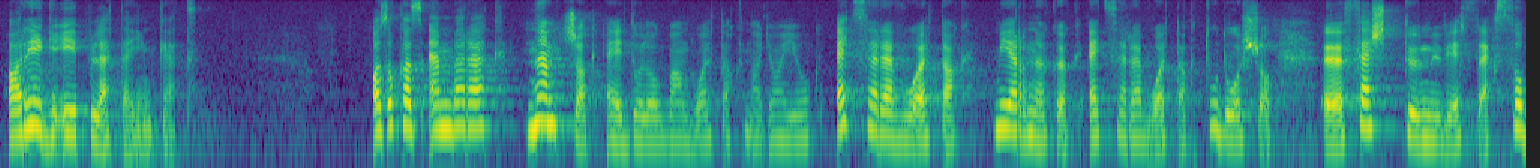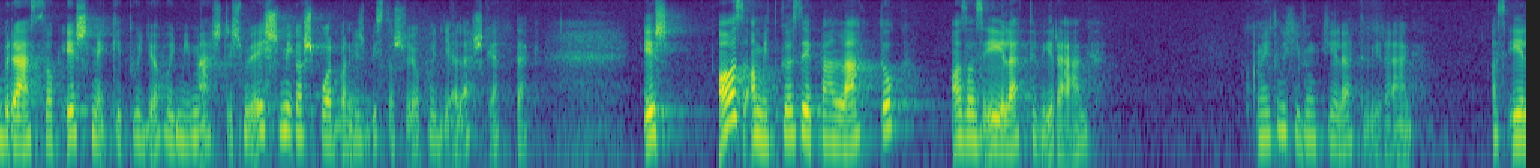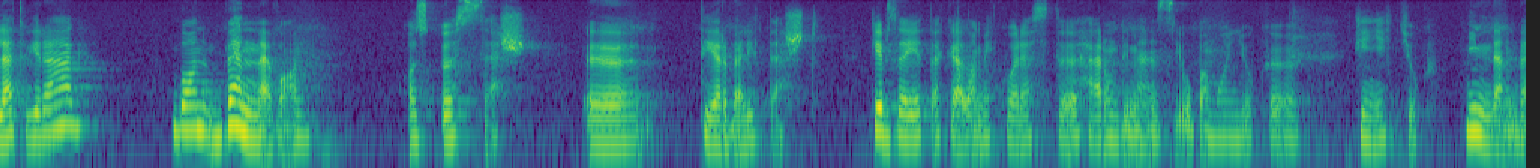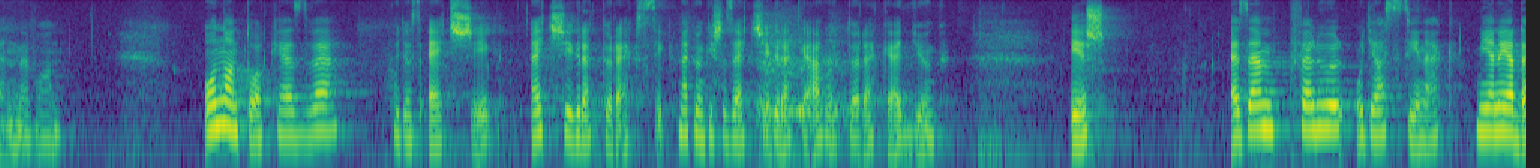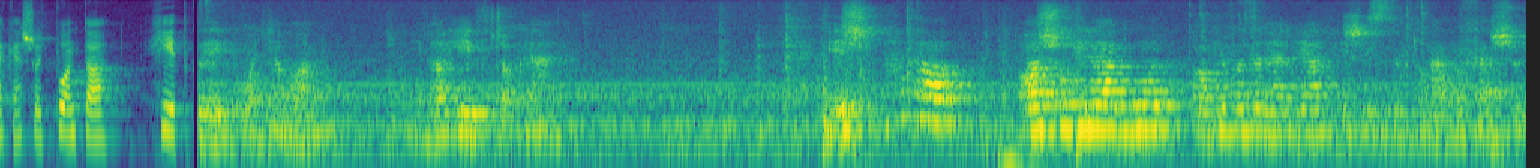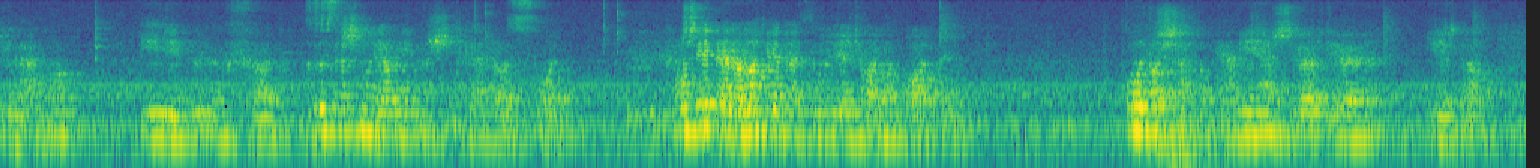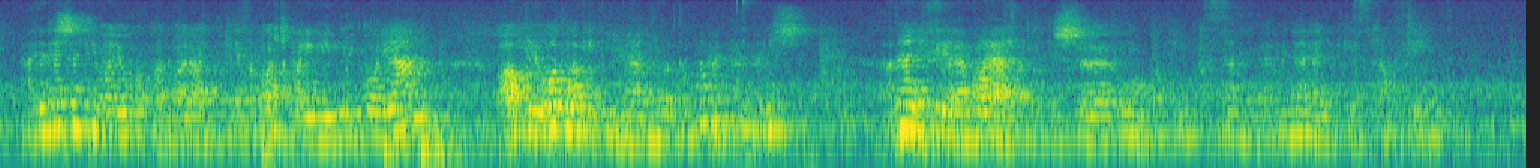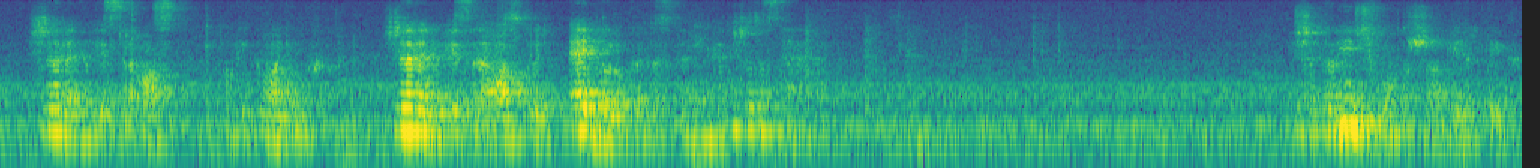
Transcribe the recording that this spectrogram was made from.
a régi épületeinket. Azok az emberek nem csak egy dologban voltak nagyon jók, egyszerre voltak mérnökök, egyszerre voltak tudósok, festőművészek, szobrászok, és még ki tudja, hogy mi mást is, és még a sportban is biztos vagyok, hogy jeleskedtek. És az, amit középen láttok, az az életvirág, amit úgy hívunk életvirág. Az életvirágban benne van az összes ö, térbeli test. Képzeljétek el, amikor ezt három dimenzióban mondjuk kinyitjuk. Minden benne van. Onnantól kezdve, hogy az egység, egységre törekszik. Nekünk is az egységre kell, hogy törekedjünk. És ezen felül ugye a színek. Milyen érdekes, hogy pont a hét középpontja van, mint a hét csakránk. És hát a alsó világból kapjuk az energiát, és visszük tovább a felső világba. Így épülünk föl. Az összes magyar népesség erről szól. Most éppen a nagy kedvencem, hogy egy harmadban olvassátok el, Méhes György írta. Hát én teljesen ki vagyok akadva rajta, hogy ez a Kacskali Viktorián, aki ott lakik mindannyiatokban, meg nem is, az mennyiféle varázslatot és humokot hívt a szemünkbe, hogy ne vegyük észre a fényt. És ne vegyük észre azt, akik vagyunk. És ne vegyük észre azt, hogy egy dolog köt össze minket, és az a szeretet. És ettől nincs fontosabb érték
